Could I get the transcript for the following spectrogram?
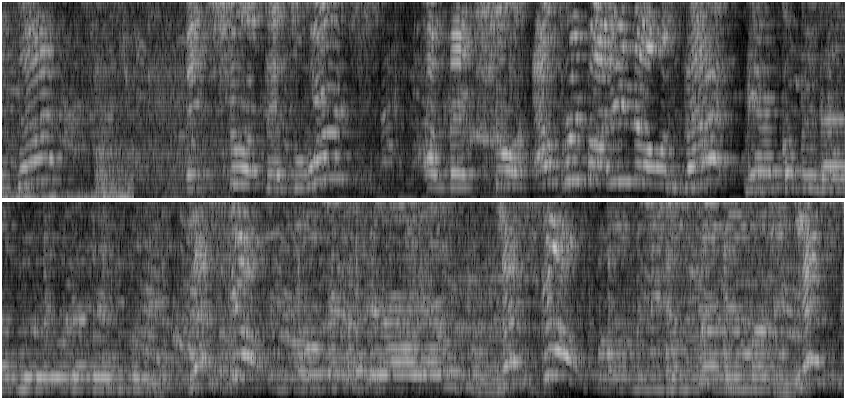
like that. Make sure this works. And make sure everybody knows that. Let's go. Let's go. Let's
